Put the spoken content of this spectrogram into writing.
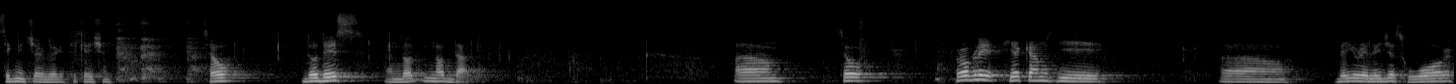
Signature verification. So do this and not, not that. Um, so probably here comes the uh, big religious war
